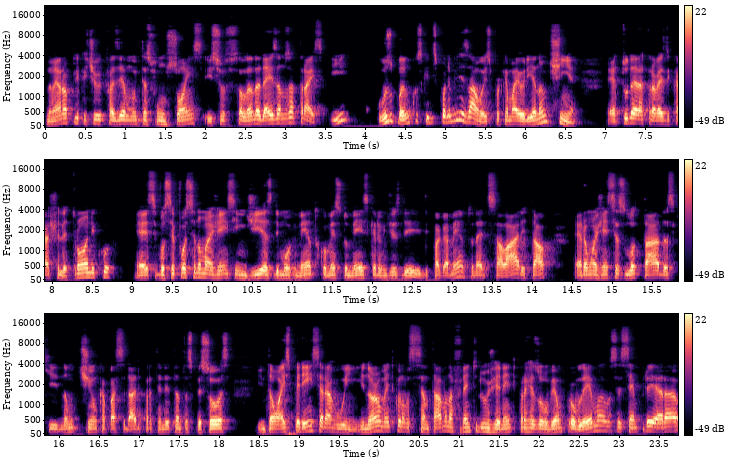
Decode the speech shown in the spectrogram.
Não era um aplicativo que fazia muitas funções, isso falando há 10 anos atrás. E os bancos que disponibilizavam isso, porque a maioria não tinha. É, tudo era através de caixa eletrônico. É, se você fosse numa agência em dias de movimento, começo do mês, que eram dias de, de pagamento, né, de salário e tal, eram agências lotadas que não tinham capacidade para atender tantas pessoas. Então a experiência era ruim. E normalmente quando você sentava na frente de um gerente para resolver um problema, você sempre era.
